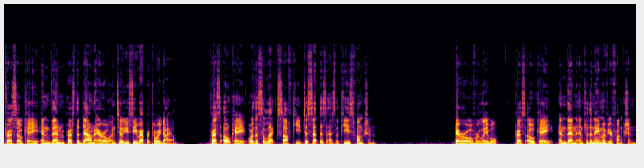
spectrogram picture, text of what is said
Press OK and then press the down arrow until you see Repertory Dial. Press OK or the Select soft key to set this as the key's function. Arrow over Label, press OK and then enter the name of your function.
